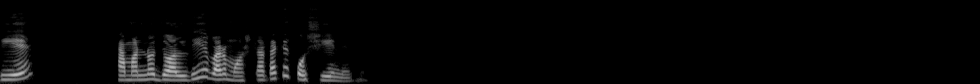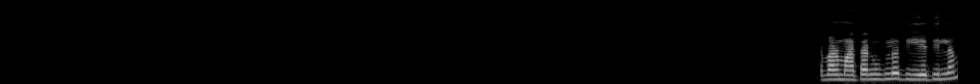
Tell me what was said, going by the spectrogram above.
দিয়ে সামান্য জল দিয়ে এবার মশলাটাকে কষিয়ে নেব। এবার মাটন মাটনগুলো দিয়ে দিলাম।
